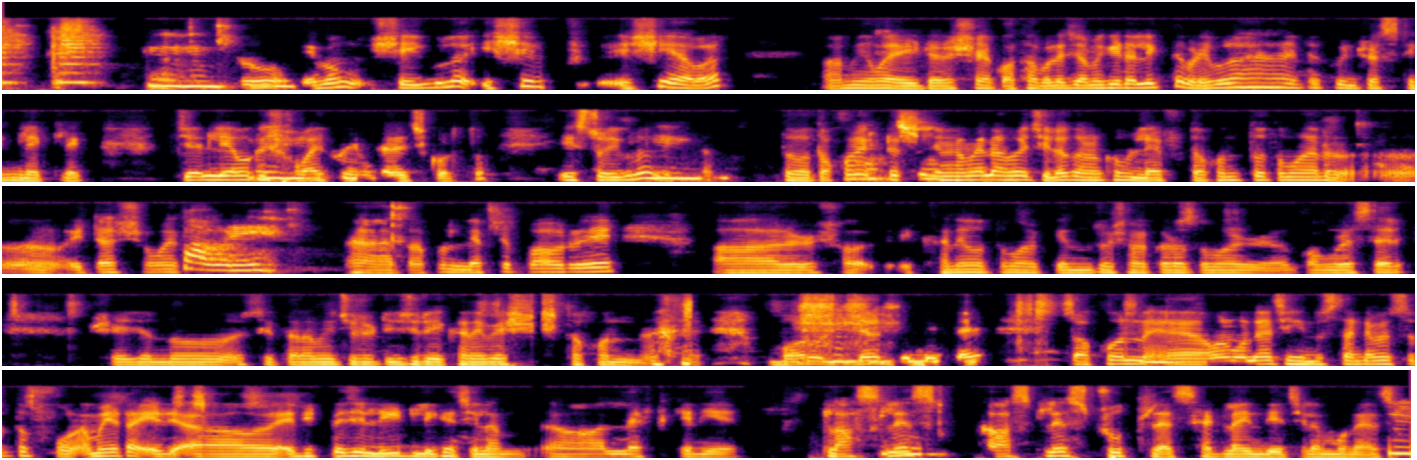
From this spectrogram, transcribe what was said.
তো এবং সেইগুলো এসে এসে আবার আমি আমার এডিটারের সাথে কথা বলে যে আমি কি এটা লিখতে পারি? বলে হ্যাঁ হ্যাঁ, এটা খুব ইন্টারেস্টিং লেখ লেখ। জেনারেলি আমাকে সবাই খুব এনকারেজ করতো এই স্টোরিগুলো। লিখতাম। তো তখন একটা আচ্ছা। ঝামেলা হয়েছিল কারণ খুব লেফট তখন তো তোমার এটার সময় হ্যাঁ তখন লেফটে পাওয়ারে আর এখানেও তোমার কেন্দ্র সরকারও তোমার কংগ্রেসের সেই জন্য সীতারাম ইচুরি টিচুরি এখানে বেশ তখন বড় লিডার দিল্লিতে। তখন আমার মনে আছে হিন্দুস্তান টাইমস তো আমি একটা এডিট পেজে লিড লিখেছিলাম লেফট কে নিয়ে। ক্লাসলেস কাস্টলেস ট্রুথলেস হেডলাইন দিয়েছিলাম মনে আছে।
